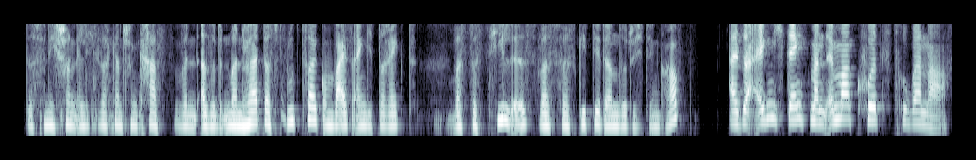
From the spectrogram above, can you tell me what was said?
das finde ich schon ehrlich gesagt ganz schön krass. Wenn, also man hört das Flugzeug und weiß eigentlich direkt, was das Ziel ist. Was, was geht dir dann so durch den Kopf? Also eigentlich denkt man immer kurz drüber nach.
